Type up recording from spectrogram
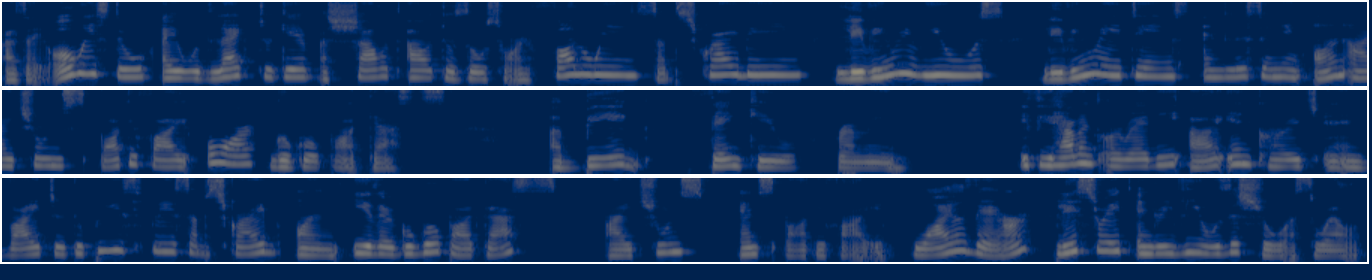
As I always do, I would like to give a shout out to those who are following, subscribing, leaving reviews, leaving ratings, and listening on iTunes, Spotify, or Google Podcasts. A big thank you from me. If you haven't already, I encourage and invite you to please, please subscribe on either Google Podcasts, iTunes, and Spotify. While there, please rate and review the show as well.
